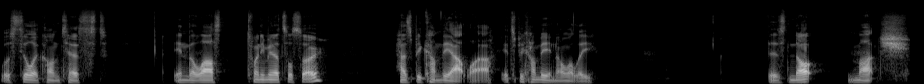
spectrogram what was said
was still a contest in the last 20 minutes or so has become the outlier. It's become the anomaly. There's not much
